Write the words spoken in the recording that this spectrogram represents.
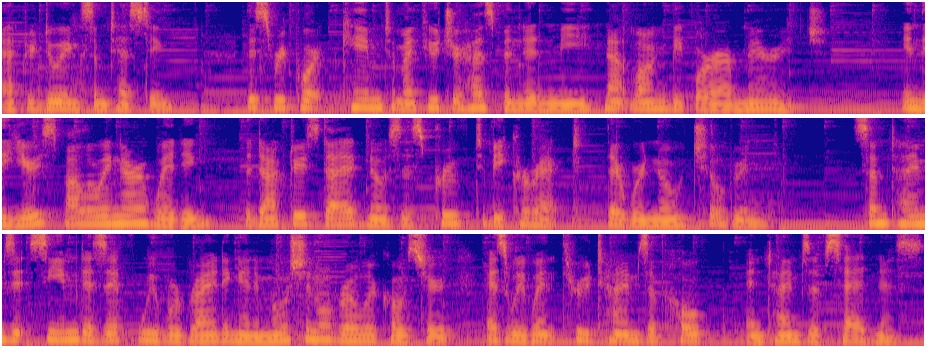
after doing some testing. This report came to my future husband and me not long before our marriage. In the years following our wedding, the doctor's diagnosis proved to be correct. There were no children. Sometimes it seemed as if we were riding an emotional roller coaster as we went through times of hope and times of sadness.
